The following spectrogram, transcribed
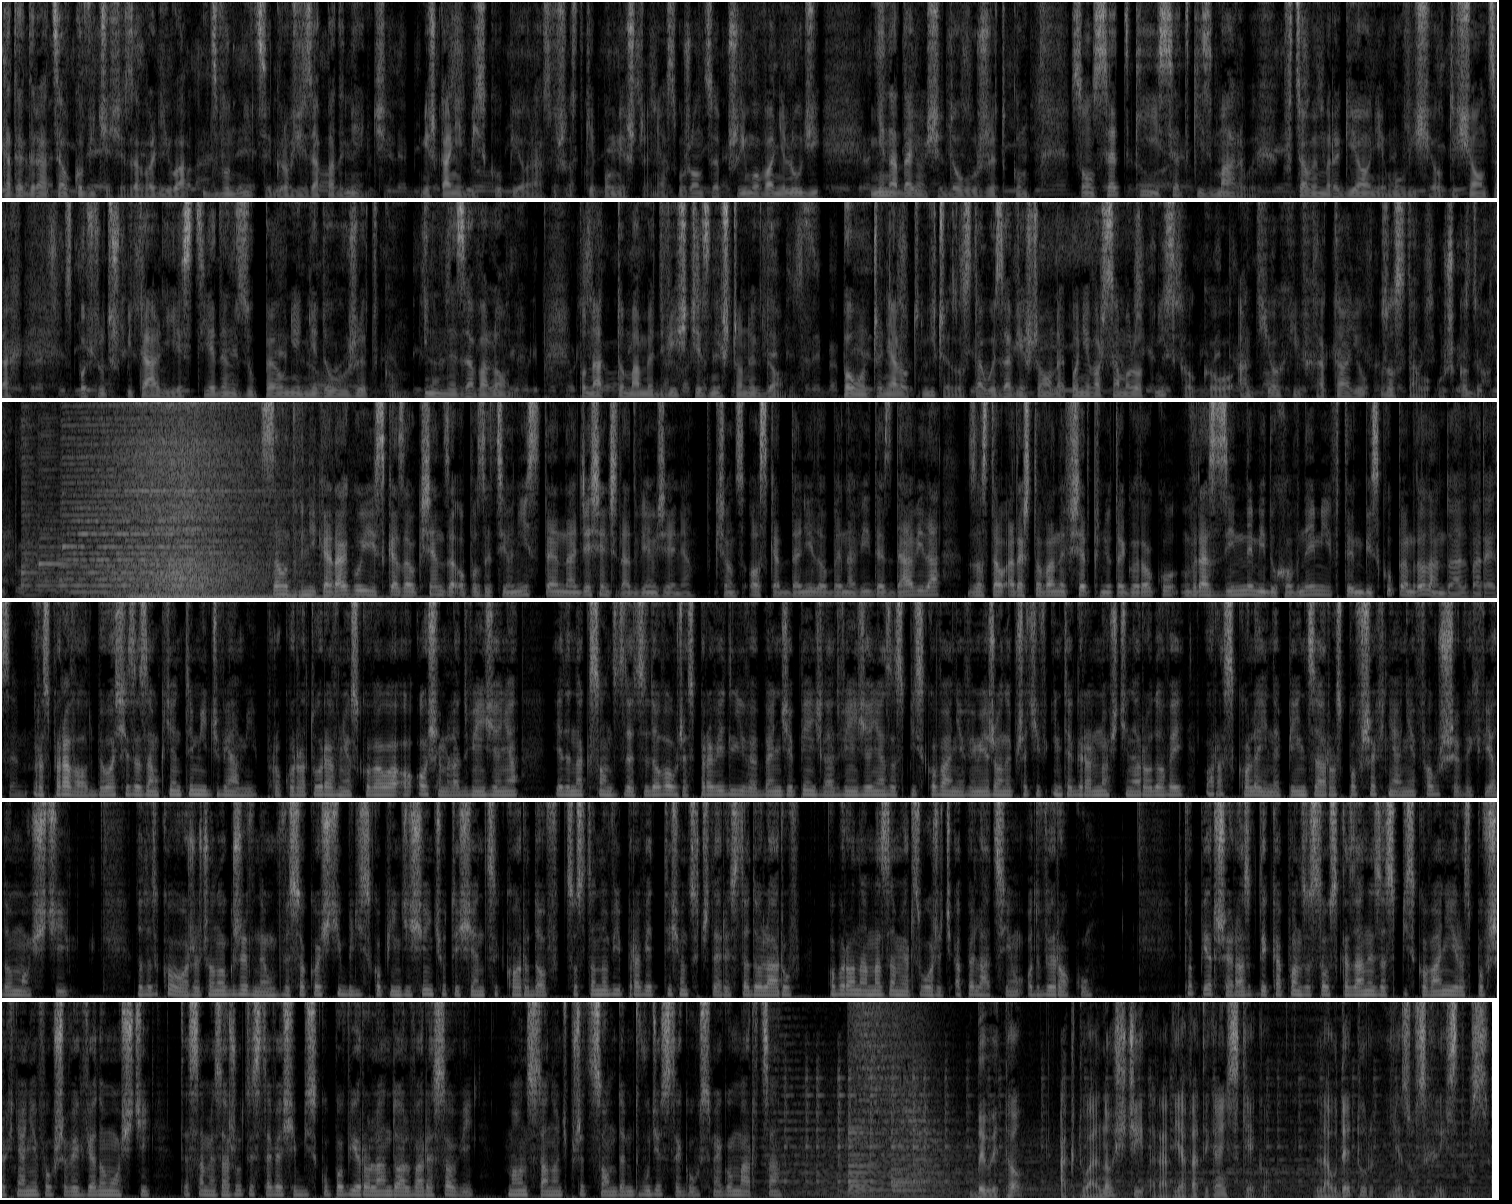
Katedra całkowicie się zawaliła, dzwonnicy grozi zapadnięcie. Mieszkanie biskupie oraz wszystkie pomieszczenia służące przyjmowaniu ludzi nie nadają się do użytku. Są setki i setki zmarłych. W całym regionie mówi się o tysiącach. Spośród szpitali jest jeden zupełnie nie do użytku, inny zawalony. Ponadto mamy 200 zniszczonych domów. Połączenia lotnicze lotnicze zostały zawieszone, ponieważ samo lotnisko koło Antiochii w Hataju zostało uszkodzone. Sąd w Nikaragui skazał księdza opozycjonistę na 10 lat więzienia. Ksiądz Oscar Danilo Benavides Davila został aresztowany w sierpniu tego roku wraz z innymi duchownymi, w tym biskupem Rolando Alvarezem. Rozprawa odbyła się za zamkniętymi drzwiami. Prokuratura wnioskowała o 8 lat więzienia, jednak sąd zdecydował, że sprawiedliwe będzie 5 lat więzienia za spiskowanie wymierzone przeciw integralności narodowej oraz kolejne 5 za rozpowszechnianie fałszywych wiadomości. Dodatkowo rzeczono grzywnę w wysokości blisko 50 tysięcy kordow, co stanowi prawie 1400 dolarów. Obrona ma zamiar złożyć apelację od wyroku. To pierwszy raz, gdy kapłan został skazany za spiskowanie i rozpowszechnianie fałszywych wiadomości. Te same zarzuty stawia się biskupowi Rolando Alvarezowi. Ma on stanąć przed sądem 28 marca. Były to aktualności Radia Watykańskiego. Laudetur Jezus Chrystus.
